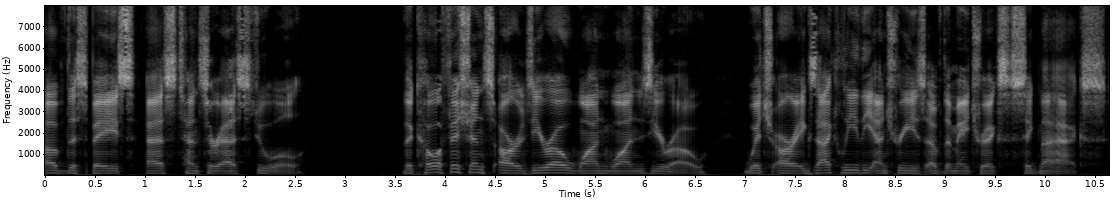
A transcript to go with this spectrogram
of the space S tensor S dual. The coefficients are 0, 1, 1, 0, which are exactly the entries of the matrix sigma x.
